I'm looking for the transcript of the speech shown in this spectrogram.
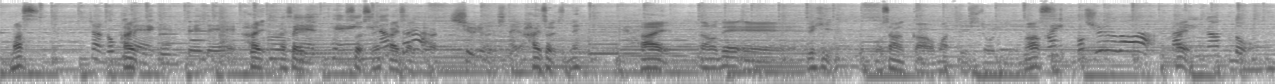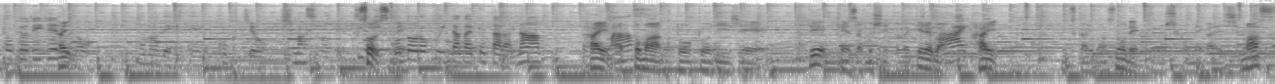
ります。じゃあ6はい。名限定で、はい6名開催そうですね開催終了ですねはい、そうですね。はい。なので、えーぜひご参加お待ちしております。はい。募集ははい。LINE アット東京 DJ はい部のもので、えー告知をしますのでぜそうですね。ひご登録いただけたらなはい、ます。アットマーク東京 DJ で検索していただければ、はい。見つかりますのでよろしくお願いします。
